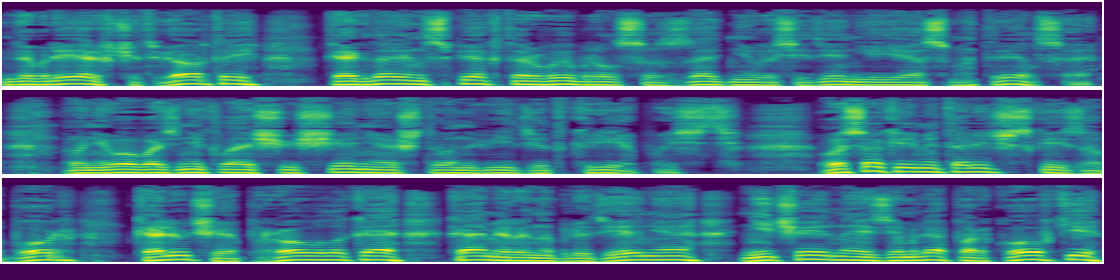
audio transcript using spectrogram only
Габриэль в четвертой. Когда инспектор выбрался с заднего сиденья и осмотрелся, у него возникло ощущение, что он видит крепость. Высокий металлический забор, колючая проволока, камеры наблюдения, ничейная земля парковки,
